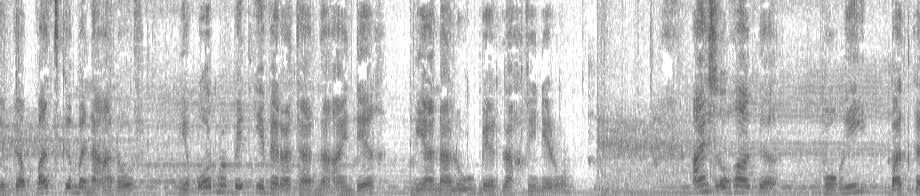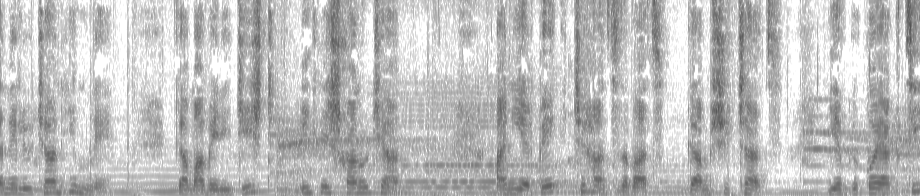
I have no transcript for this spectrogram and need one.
եւ կապված կմնա անոր եւ օրը պետք է վերադառնա այնտեղ միանալու մեր նախնիներուն։ Այս օղակը հողի պատկանելիության հիմն է, կամ ավելի ճիշտ ինքնիշխանության։ Այն երբեք չհանձնված կամ շիճած եւ գոյակցի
